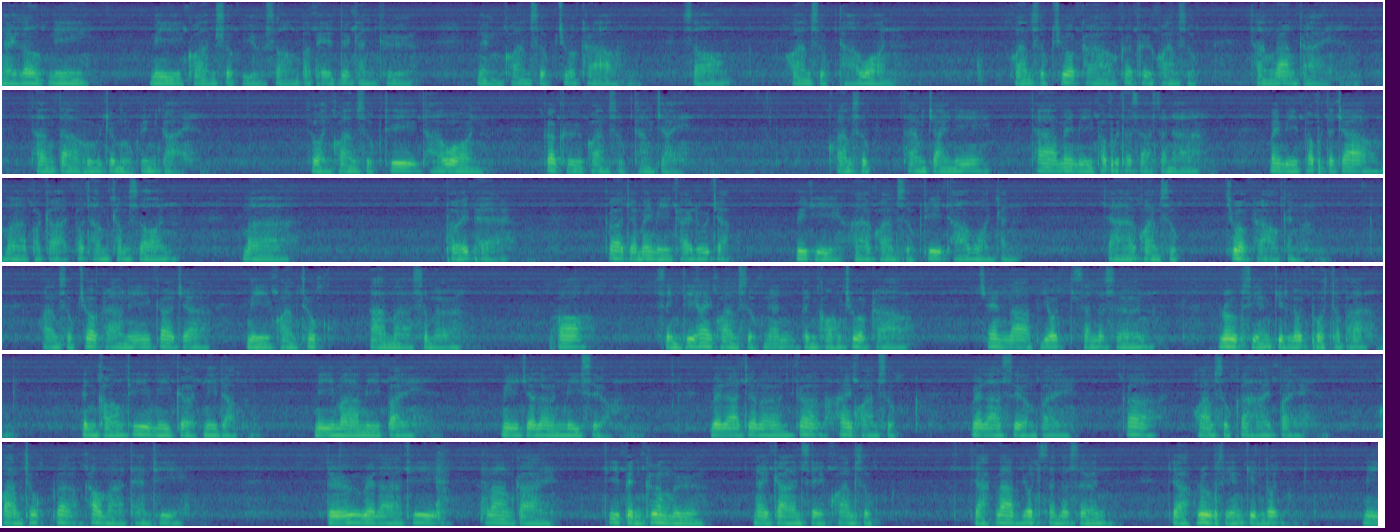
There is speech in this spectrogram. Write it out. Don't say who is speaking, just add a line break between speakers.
ในโลกนี้ มีความสุขอยู่สองประเภทด้วยกันคือหนึ่งความสุขชั่วคราวสองความสุขถาวร ความสุขชั่วคราวก็คือความสุขทางร่างกาย ทางตาหูจมูกลิ้นกาย ส่วนความสุขที่ถาวร ก็คือความสุขทางใจ ความสุขทางใจนี้ ถ้าไม่มีพระพุทธศาสนา ไม่มีพระพุทธเจ้ามาประกาศพระธรรมคำสอนมาเผยแผ่ ก็จะไม่มีใครรู้จักวิธีหาความสุขที่ถาวรกัน จะหาความสุขชั่วคราวกัน ความสุขชั่วคราวนี้ก็จะ มีความทุกข์ตามมาเสมอ เพราะสิ่งที่ให้ความสุขนั้นเป็นของชั่วคราว เช่นลาบยศสรรเสริญ รูปเสียงกลิ่นรสผลทพะ เป็นของที่มีเกิดมีดับ มีมามีไป มีเจริญมีเสื่อม เวลาเจริญก็ให้ความสุข เวลาเสื่อมไป ก็ความสุขก็หายไป ความทุกข์ก็เข้ามาแทนที่ หรือเวลาที่ร่างกายที่เป็นเครื่องมือในการเสพความสุข จากลาบยศสรรเสริญ จากรูปเสียงกลิ่นรสมี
